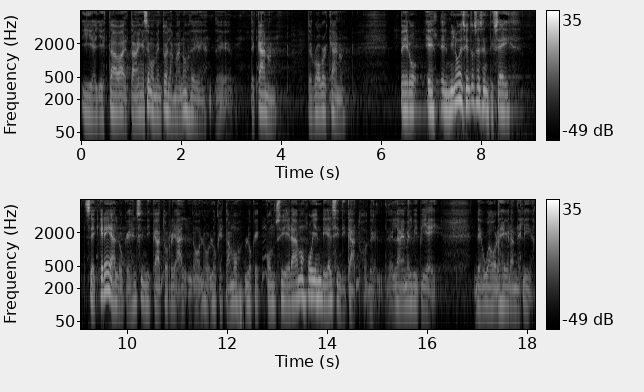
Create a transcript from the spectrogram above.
Y allí estaba, estaba en ese momento en las manos de, de, Cannon, de Robert Cannon. Pero en 1966 se crea lo que es el sindicato real, lo, que estamos, lo que consideramos hoy en día el sindicato de, la MLBPA, de jugadores de grandes ligas.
